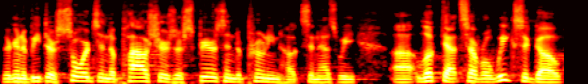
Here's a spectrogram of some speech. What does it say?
They're going to beat their swords into plowshares, their spears into pruning hooks. And as we uh, looked at several weeks ago,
